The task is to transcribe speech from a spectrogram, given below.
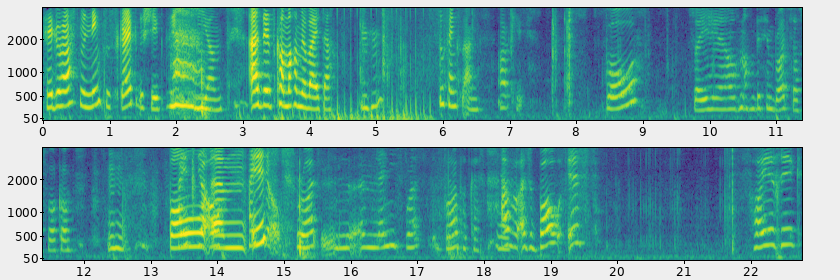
Hey, du hast mir einen Link zu Skype geschickt. Ja. Also jetzt komm, machen wir weiter. Mhm. Du fängst an. Okay. Bo. Soll hier auch noch ein bisschen Brawl Stars vorkommen? Bo Heißt ja auch- ähm, Heißt ist ja auch Brawl, ähm, Lennys Brawl, Brawl Podcast. Aber also Bo ist feurig,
